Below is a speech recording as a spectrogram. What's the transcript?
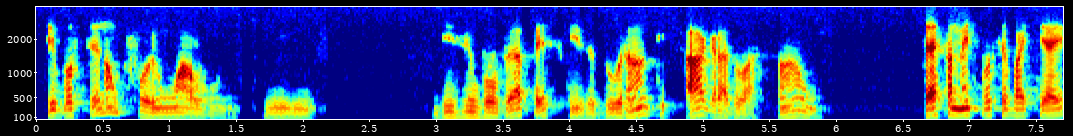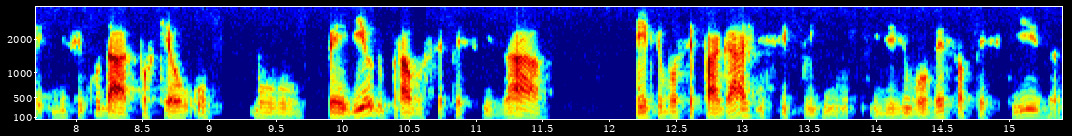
se você não foi um aluno que desenvolveu a pesquisa durante a graduação, certamente você vai ter dificuldade, porque o, o período para você pesquisar, entre você pagar as disciplinas e desenvolver sua pesquisa,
